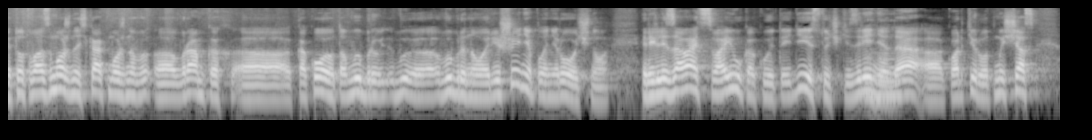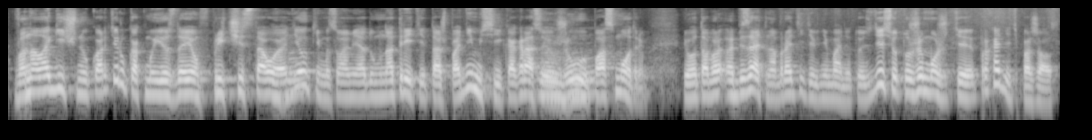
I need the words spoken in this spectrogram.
Это вот возможность, как можно в, э, в рамках э, какого-то выбор, э, выбранного решения планировочного реализовать свою какую-то идею с точки зрения угу. да, квартиры. Вот мы сейчас в аналогичную квартиру, как мы ее сдаем в предчистовой угу. отделке, мы с вами, я думаю, на третий этаж поднимемся и как раз ее угу. вживую посмотрим. И вот об, обязательно обратите внимание, то есть здесь вот уже можете, проходите, пожалуйста,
